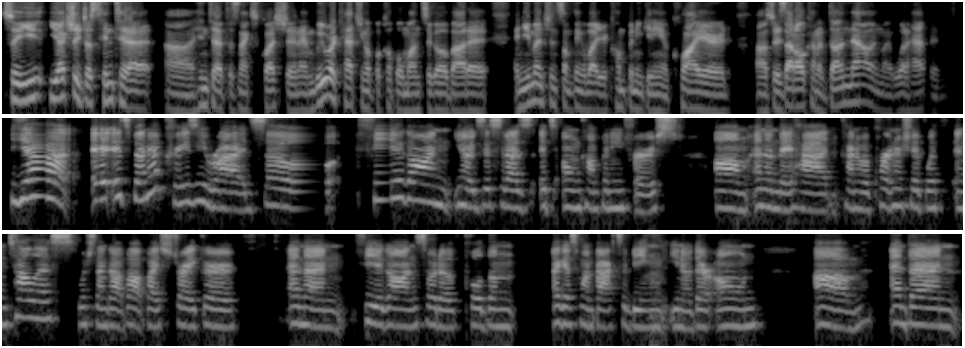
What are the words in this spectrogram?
So you you actually just hinted at uh, hinted at this next question, and we were catching up a couple months ago about it, and you mentioned something about your company getting acquired. Uh, so is that all kind of done now, and like what happened? Yeah, it, it's been a crazy ride. So Fiagon, you know, existed as its own company first. Um, and then they had kind of a partnership with Entellus, which then got bought by Stryker. And then Fiagon sort of pulled them, I guess, went back to being, you know, their own. Um, and then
